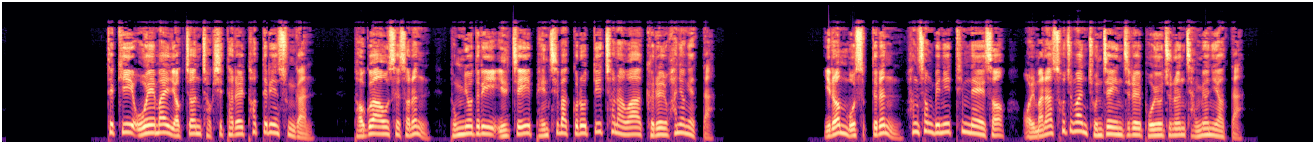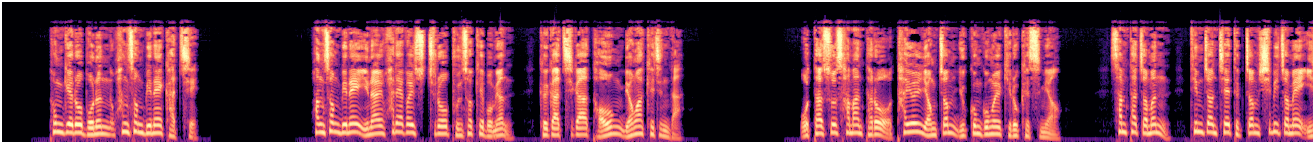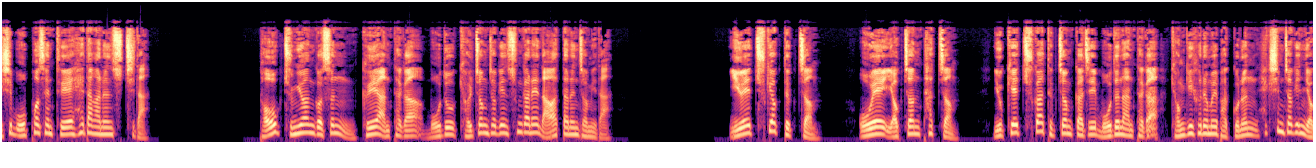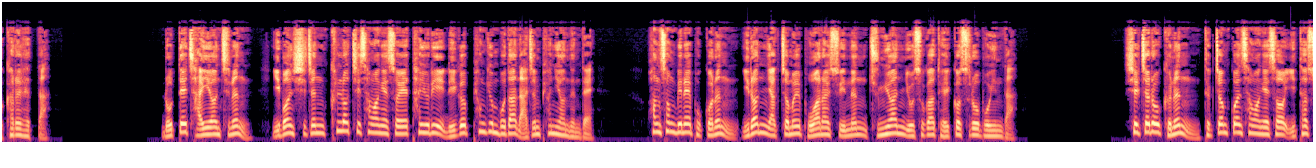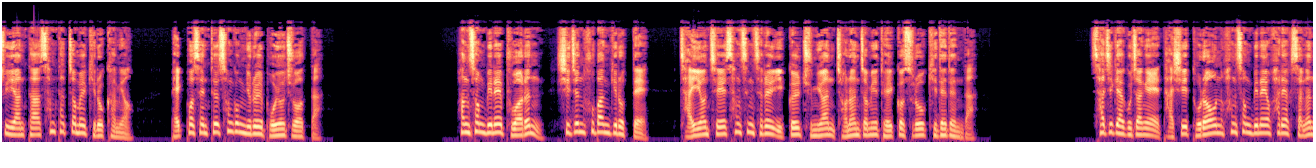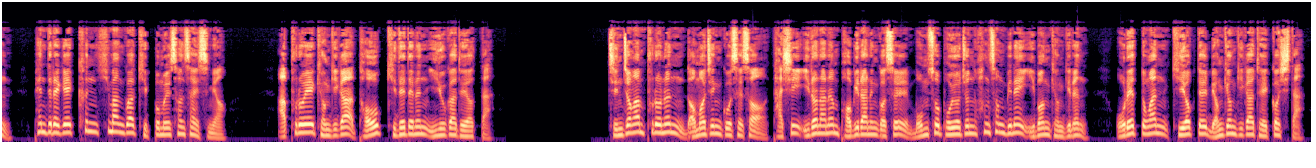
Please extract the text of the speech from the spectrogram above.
특히 5회 말 역전 적시타를 터뜨린 순간 더그아웃에서는 동료들이 일제히 벤치 밖으로 뛰쳐나와 그를 환영했다. 이런 모습들은 황성빈이 팀 내에서 얼마나 소중한 존재인지를 보여주는 장면이었다. 통계로 보는 황성빈의 가치. 황성빈의 이날 활약을 수치로 분석해보면 그 가치가 더욱 명확해진다. 5타수 4만타로 타율 0.600을 기록했으며 3타점은 팀 전체 득점 12점의 25%에 해당하는 수치다. 더욱 중요한 것은 그의 안타가 모두 결정적인 순간에 나왔다는 점이다. 2회 추격 득점, 5회 역전 타점, 6회 추가 득점까지 모든 안타가 경기 흐름을 바꾸는 핵심적인 역할을 했다. 롯데 자이언츠는 이번 시즌 클러치 상황에서의 타율이 리그 평균보다 낮은 편이었는데 황성빈의 복권은 이런 약점을 보완할 수 있는 중요한 요소가 될 것으로 보인다. 실제로 그는 득점권 상황에서 2타수 2안타 3타점을 기록하며 100% 성공률을 보여주었다. 황성빈의 부활은 시즌 후반기 롯데 자이언츠의 상승세를 이끌 중요한 전환점이 될 것으로 기대된다. 사직야구장에 다시 돌아온 황성빈의 활약상은 팬들에게 큰 희망과 기쁨을 선사했으며 앞으로의 경기가 더욱 기대되는 이유가 되었다. 진정한 프로는 넘어진 곳에서 다시 일어나는 법이라는 것을 몸소 보여준 황성빈의 이번 경기는 오랫동안 기억될 명경기가 될 것이다.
